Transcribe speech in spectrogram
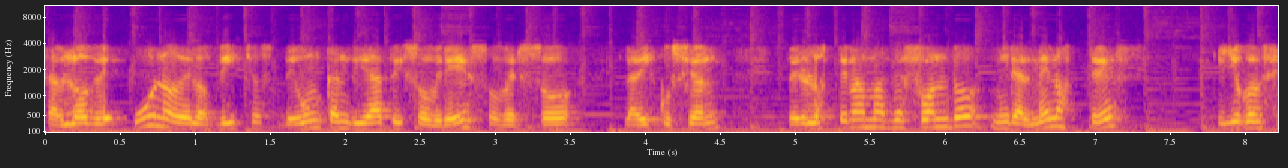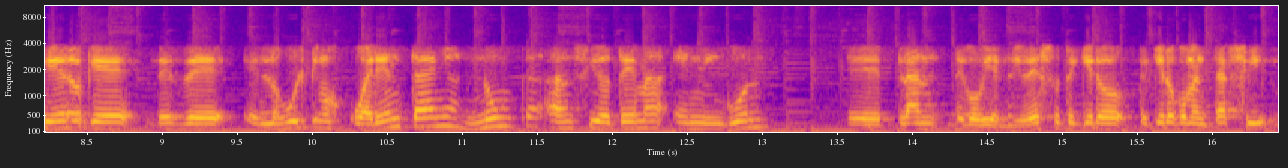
se habló de uno de los dichos de un candidato y sobre eso versó la discusión. Pero los temas más de fondo, mira, al menos tres, que yo considero que desde los últimos 40 años nunca han sido tema en ningún eh, plan de gobierno. Y de eso te quiero te quiero comentar si,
